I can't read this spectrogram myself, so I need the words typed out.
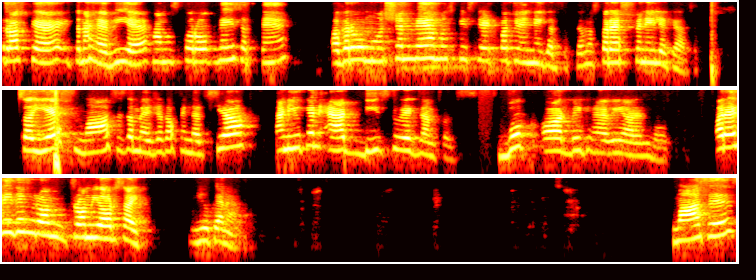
ट्रक है, इतना हैवी है, हम उसको रोक नहीं सकते हैं। अगर वो मोशन में हम उसकी स्टेट को चेंज नहीं कर सकते, हम उसको रेस्ट पे नहीं लेके आ सकते। So yes mass is a measure of inertia and you can add these two examples, book or big heavy iron box or anything from from your side you can add mass is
